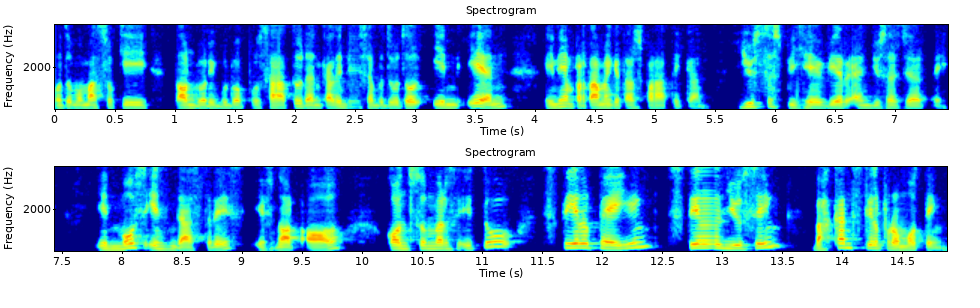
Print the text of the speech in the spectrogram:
untuk memasuki tahun 2021 dan kalian bisa betul-betul in in ini yang pertama yang kita harus perhatikan users behavior and user journey in most industries if not all consumers itu still paying still using bahkan still promoting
